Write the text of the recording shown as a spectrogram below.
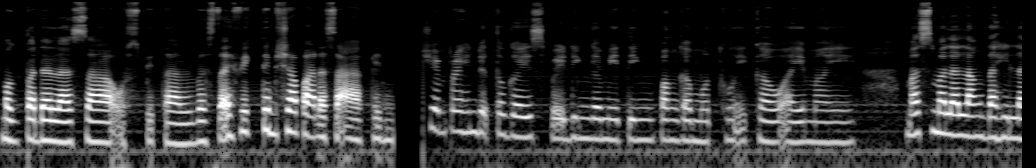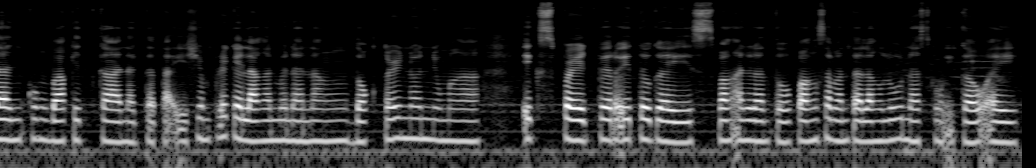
magpadala sa ospital. Basta effective siya para sa akin. Siyempre, hindi to guys pwedeng gamiting panggamot kung ikaw ay may mas malalang dahilan kung bakit ka nagtatai. Siyempre, kailangan mo na ng doctor nun, yung mga expert. Pero ito guys, pang ano lang to, pang samantalang lunas kung ikaw ay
